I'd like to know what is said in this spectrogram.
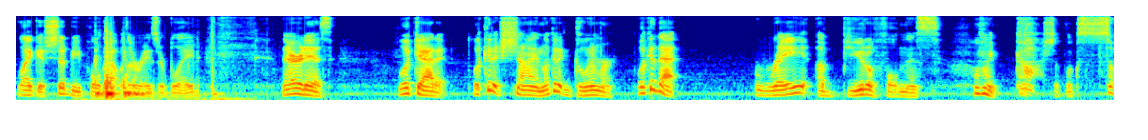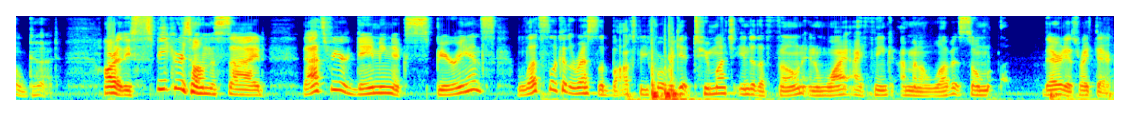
like it should be pulled out with a razor blade. There it is. Look at it. Look at it shine. Look at it glimmer. Look at that ray of beautifulness. Oh my gosh, it looks so good. All right, these speakers on the side, that's for your gaming experience. Let's look at the rest of the box before we get too much into the phone and why I think I'm going to love it so much. There it is right there.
